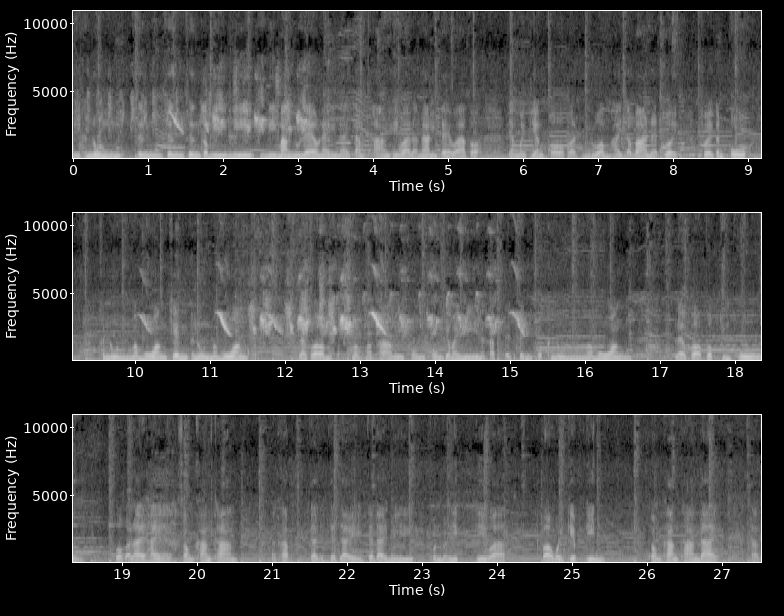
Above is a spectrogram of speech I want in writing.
มีขนุนซึ่งซึ่งซึ่งก็มีมีมีมั่งอยู่แล้วในในตามทางที่ว่าละนั่นแต่ว่าก็ยังไม่เพียงพอก็ร่วมให้ชาวบ้านเนี่ยช่วยช่วยกันปลูก ขนุนมะม่วง เช่นขนุนมะม่วง แล้วก็มะมะพร้าวนี่คงคงจะไม่มีนะครับ แต่จะเป็นพวกขนุนมะม่วง แล้วก็พวกจุมพู่พวกอะไรให้สองข้างทางนะครับจะจะได้จะได้มีผลผลิตที่ว่าเอาไว้เก็บกินสองข้างทางได้ครับ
